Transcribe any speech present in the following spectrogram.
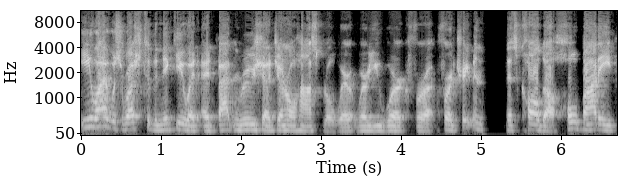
Eli was rushed to the NICU at, at Baton Rouge uh, General Hospital, where, where you work, for a, for a treatment that's called a whole body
